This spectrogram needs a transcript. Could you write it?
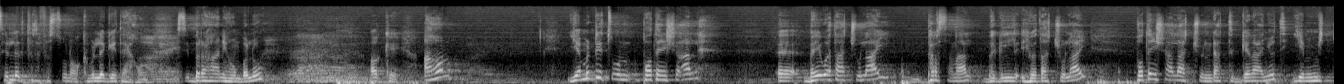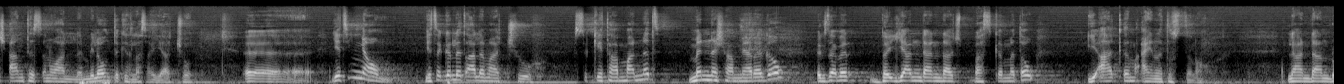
ትልቅ ትርፍ እሱ ነው። ክብር ለጌታ ይሁን። ብርሃን ይሁን ብሎ okay። አሁን የምድሪቱን potential በህይወታችሁ ላይ personal በግል ህይወታችሁ ላይ ፖቴንሻላችሁ እንዳትገናኙት የሚጫን ተጽዕኖ አለ የሚለውን ጥቂት ላሳያችሁ። የትኛውም የተገለጠ ዓለማችሁ ስኬታማነት መነሻ የሚያደርገው እግዚአብሔር በእያንዳንዳችሁ ባስቀመጠው የአቅም አይነት ውስጥ ነው። ለአንዳንዱ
